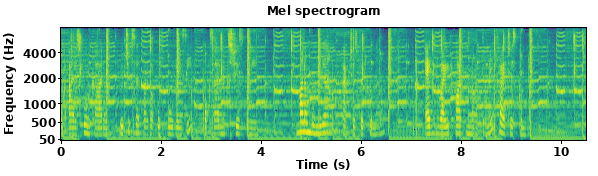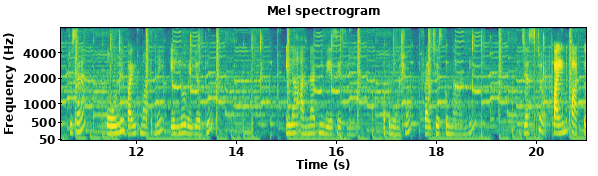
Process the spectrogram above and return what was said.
ఒక అర స్పూన్ కారం రుచికి సరిపడగా ఉప్పు వేసి ఒకసారి మిక్స్ చేసుకుని మనం ముందుగా కట్ చేసి పెట్టుకున్న ఎగ్ వైట్ పార్ట్ మాత్రమే ఫ్రై చేసుకుంటాం. చూసారా? ఓన్లీ వైట్ మాత్రమే ఎల్లో వేయొద్దు. ఇలా అన్నిటిని వేసేసి ఒక నిమిషం ఫ్రై చేసుకుందామండి జస్ట్ పైన పార్ట్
